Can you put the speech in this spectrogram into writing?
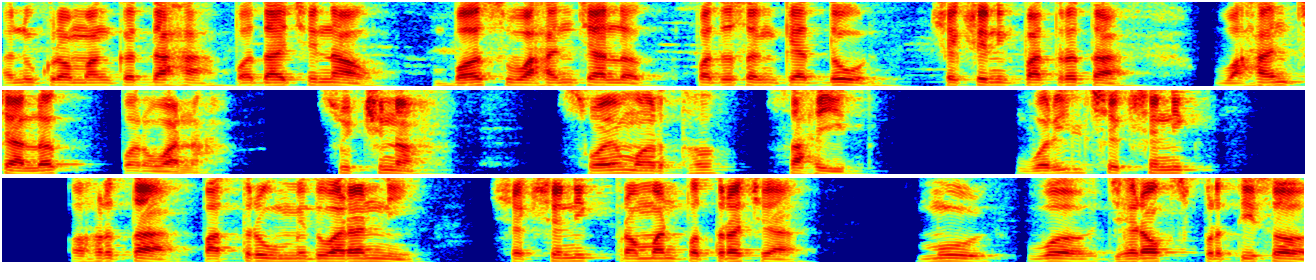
अनुक्रमांक दहा पदाचे नाव बस वाहनचालक पदसंख्या दोन शैक्षणिक पात्रता वाहनचालक परवाना. सूचना. स्वयंअर्थ साहित्य वरील शैक्षणिक अर्हता पात्र उमेदवारांनी शैक्षणिक प्रमाणपत्राच्या मूळ व झेरॉक्स प्रतीसह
